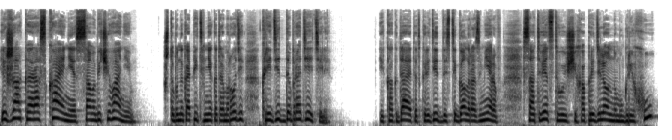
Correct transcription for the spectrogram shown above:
и жаркое раскаяние с самобичеванием, чтобы накопить в некотором роде кредит добродетели. И когда этот кредит достигал размеров, соответствующих определенному греху,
